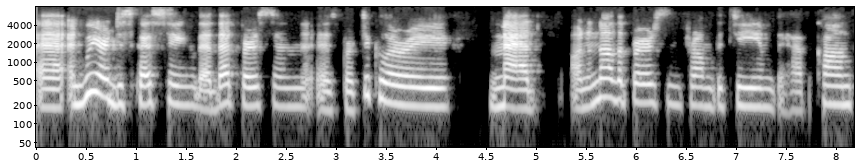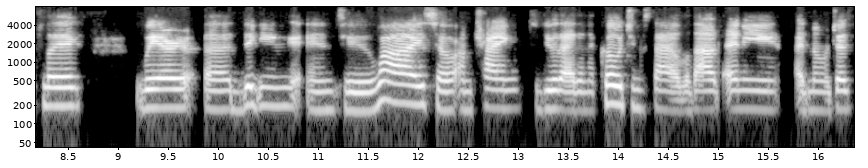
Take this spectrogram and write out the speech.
Uh, and we are discussing that that person is particularly mad on another person from the team. They have a conflict. We're uh, digging into why. So I'm trying to do that in a coaching style without any, I don't know, just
